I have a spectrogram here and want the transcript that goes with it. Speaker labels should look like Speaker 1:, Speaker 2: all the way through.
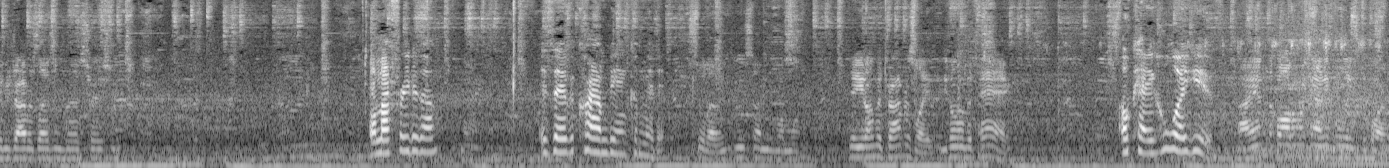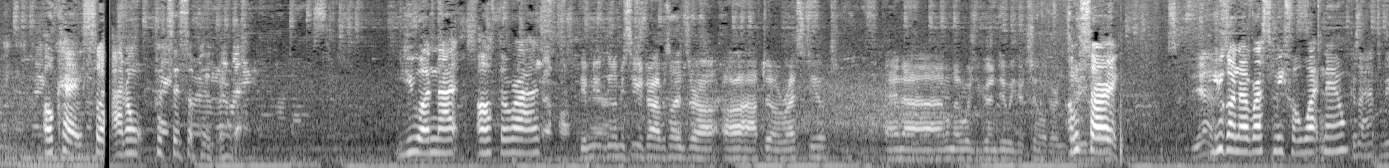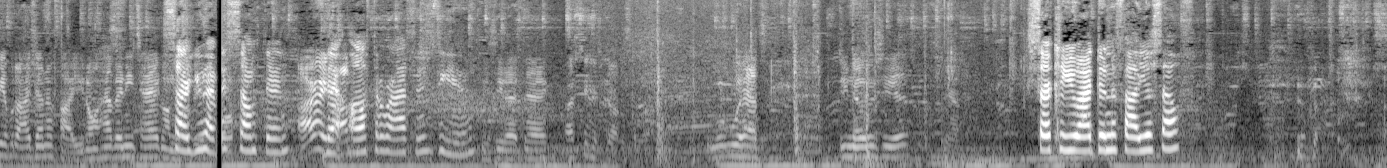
Speaker 1: Your driver's license registration?
Speaker 2: Am I free to go?
Speaker 1: No.
Speaker 2: Is there a crime being committed?
Speaker 1: Still 11. Can you one more? Yeah, you don't have a driver's license. You don't have a tag.
Speaker 2: Okay, who are you?
Speaker 1: I am the Baltimore County Police Department.
Speaker 2: Okay, so I don't participate in that. You are not authorized?
Speaker 1: Give me, let me see your driver's license, or I'll, I'll have to arrest you. And uh, I don't know what you're gonna do with your children. so
Speaker 2: I'm sorry.
Speaker 1: better- Yes.
Speaker 2: You're gonna arrest me for what now?
Speaker 1: Because I have to be able to identify. You don't have any tag on.
Speaker 2: Sir, you have
Speaker 1: vehicle.
Speaker 2: something
Speaker 1: All right,
Speaker 2: that
Speaker 1: I'm-
Speaker 2: authorizes you.
Speaker 1: You see that tag? I've seen this girl. What would have? Do you know who she is? Yeah.
Speaker 2: Sir, can you identify yourself?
